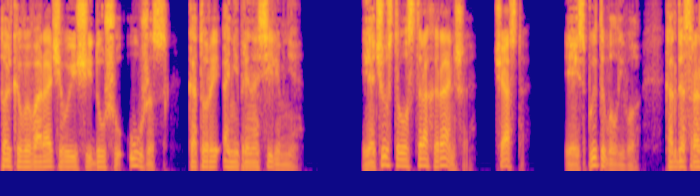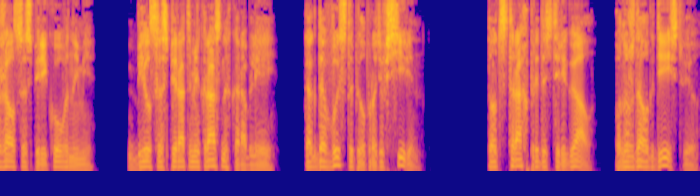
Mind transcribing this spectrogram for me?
только выворачивающий душу ужас, который они приносили мне. Я чувствовал страх и раньше, часто. Я испытывал его, когда сражался с перекованными, бился с пиратами красных кораблей, когда выступил против сирен. Тот страх предостерегал, понуждал к действию,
